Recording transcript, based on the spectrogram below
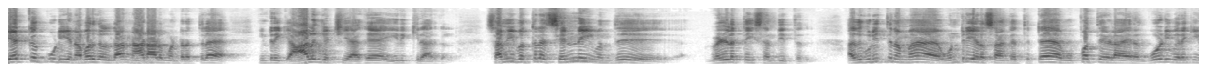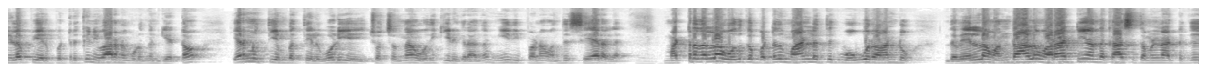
கேட்கக்கூடிய நபர்கள் தான் நாடாளுமன்றத்துல இன்றைக்கு ஆளுங்கட்சியாக இருக்கிறார்கள். சமீபத்தில் சென்னை வந்து வெள்ளத்தை சந்தித்தது. அது குறித்து நம்ம ஒன்றிய அரசாங்கத்திட்ட முப்பத்தேழாயிரம் கோடி வரைக்கும் இழப்பு ஏற்பட்டிருக்கு நிவாரணம் கொடுங்கன்னு கேட்டோம். இரநூத்தி எண்பத்தேழு கோடி சொச்சம் தான் ஒதுக்கி இருக்கிறாங்க. மீதி பணம் வந்து சேரலை. மற்றதெல்லாம் ஒதுக்கப்பட்டது மாநிலத்துக்கு ஒவ்வொரு ஆண்டும். இந்த வெள்ளம் வந்தாலும் வராட்டியும் அந்த காசு தமிழ்நாட்டுக்கு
